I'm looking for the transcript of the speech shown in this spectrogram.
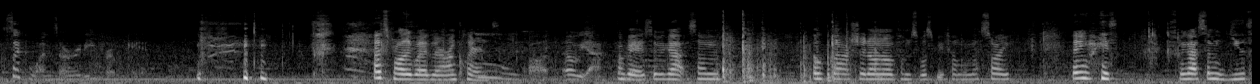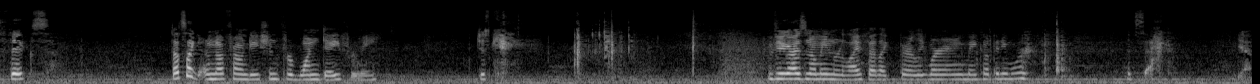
Looks like one's already broken. That's probably why they're on clearance. Oh. Oh yeah. Okay, so we got some. Oh gosh, I don't know if I'm supposed to be filming this. Sorry. Anyways, we got some Youth Fix. That's like enough foundation for one day for me. Just kidding. If you guys know me in real life, I like barely wear any makeup anymore. It's sad. Yeah,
